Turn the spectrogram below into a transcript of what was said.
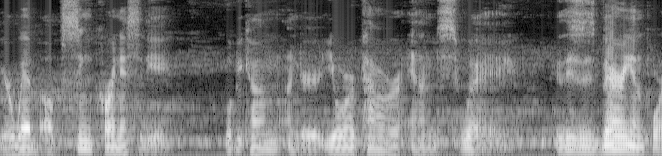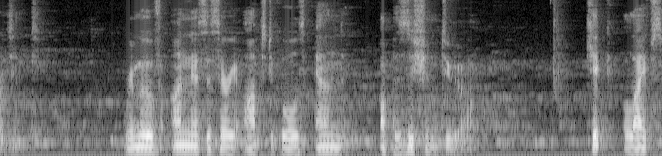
your web of synchronicity will become under your power and sway. This is very important. Remove unnecessary obstacles and opposition to you. Kick life's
